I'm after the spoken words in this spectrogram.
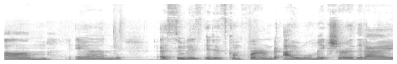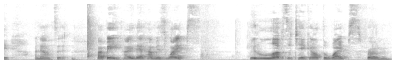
um, and as soon as it is confirmed, I will make sure that I announce it. Papi, ahí deja mis wipes. He loves to take out the wipes from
